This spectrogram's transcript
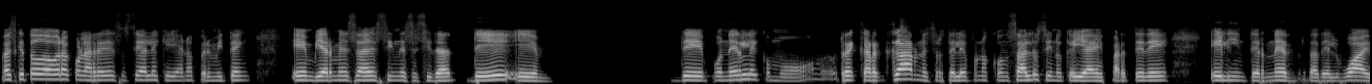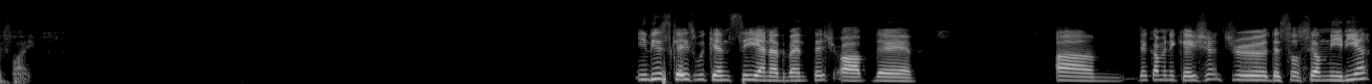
Más que todo ahora con las redes sociales que ya nos permiten enviar mensajes sin necesidad de, eh, de ponerle como recargar nuestros teléfonos con saldo, sino que ya es parte de el internet, ¿verdad? Del Wi-Fi. in this case, we can see an advantage of the um, the communication through the social media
